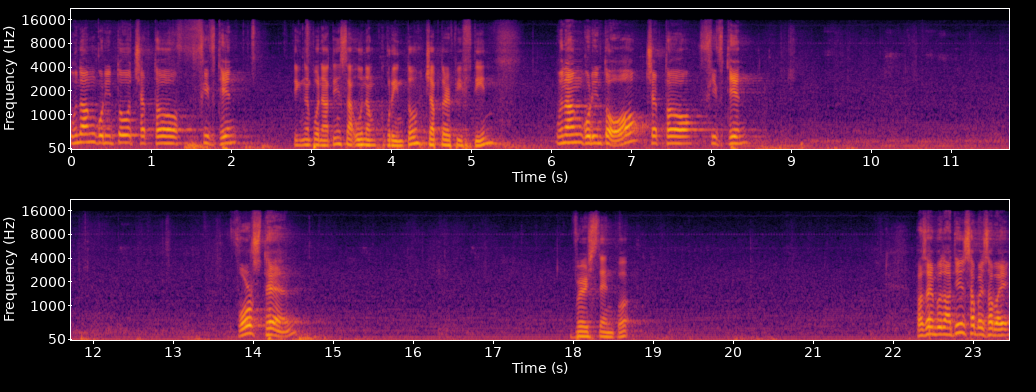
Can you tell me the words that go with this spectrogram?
unang Korinto chapter 15. Tignan po natin sa unang Korinto, chapter 15. Unang Korinto chapter 15 verse 10. Verse 10 po. Basahin po natin sabay-sabay.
